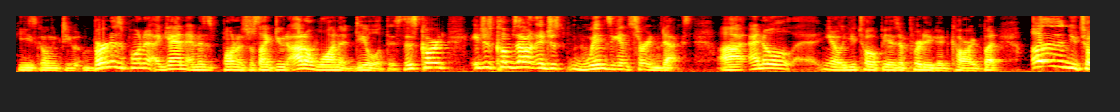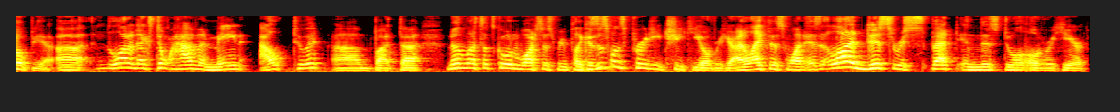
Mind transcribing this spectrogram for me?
he's going to burn his opponent again, and his opponent's just like, dude, I don't want to deal with this. This card, it just comes out and just wins against certain decks. Uh, I know, you know, Utopia is a pretty good card, but other than Utopia, uh, a lot of decks don't have a main out to it. Um, but uh, nonetheless, let's go and watch this replay because this one's pretty cheeky over here. I like this one. There's a lot of disrespect in this duel over here.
